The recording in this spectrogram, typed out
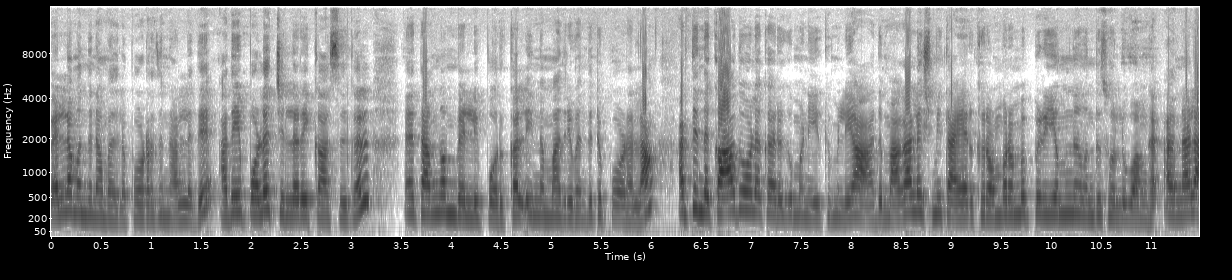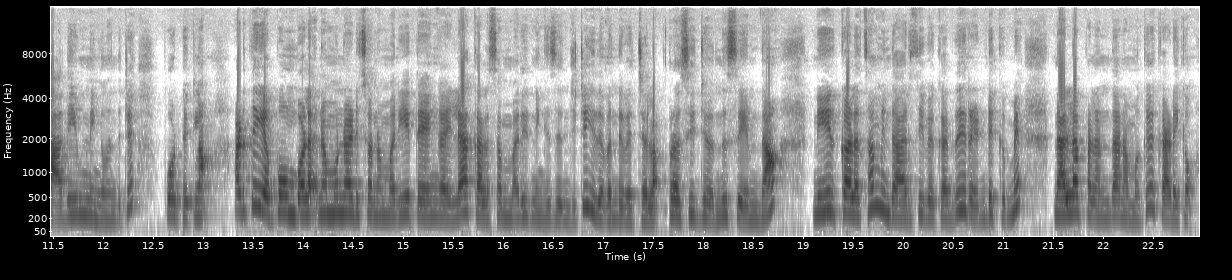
வெள்ளம் வந்து நம்ம அதில் போடுறது நல்லது. அதே போல் சில்லறை காசுகள் தங்கம் வெள்ளி பொருட்கள் இந்த மாதிரி வந்துட்டு போடலாம். அடுத்து இந்த காதோல கருகுமணி இருக்கும் இல்லையா? அது மகாலட்சுமி தாயாருக்கு ரொம்ப ரொம்ப பிரியம்னு வந்து சொல்லுவாங்க. அதனால் அதையும் நீங்கள் வந்துட்டு போட்டுக்கலாம். அடுத்து எப்பவும் போல் நான் முன்னாடி சொன்ன மாதிரியே தேங்காயில் கலசம் மாதிரி நீங்கள் செஞ்சுட்டு இதை வந்து வச்சிடலாம். ப்ரொசீஜர் வந்து சேம் தான். நீர் கலசம் இந்த அரிசி வைக்கிறது ரெண்டுக்குமே நல்ல பலன் தான் நமக்கு கிடைக்கும்.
